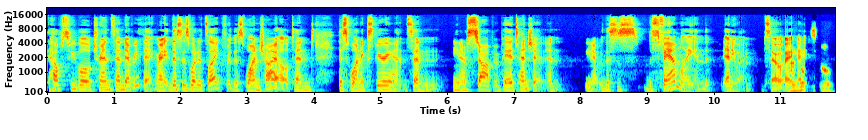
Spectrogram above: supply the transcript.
helps people transcend everything, right? This is what it's like for this one child and this one experience and you know stop and pay attention and you know this is this family and the, anyway. So I, I hope I, so.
